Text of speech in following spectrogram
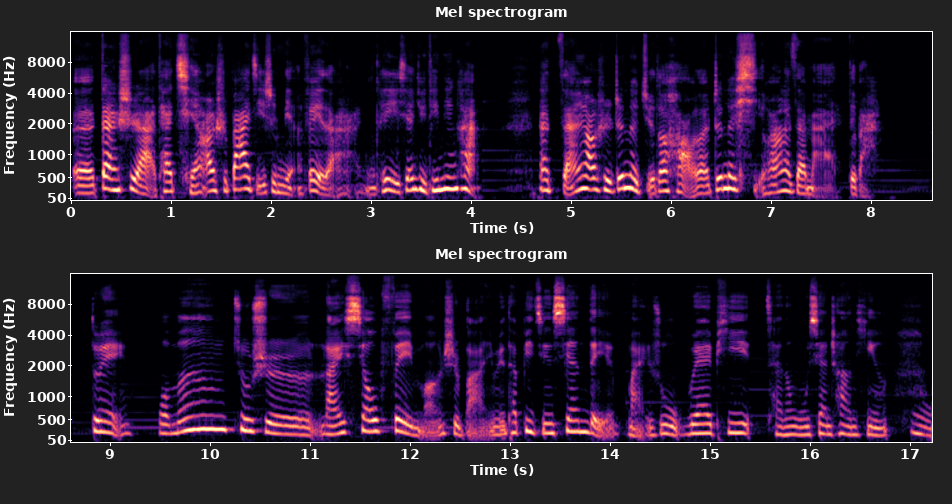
呃，但是啊，它前二十八集是免费的哈，你可以先去听听看。那咱要是真的觉得好了，真的喜欢了再买，对吧？对。我们就是来消费嘛，是吧？因为它毕竟先得买入 VIP 才能无限畅听。嗯，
